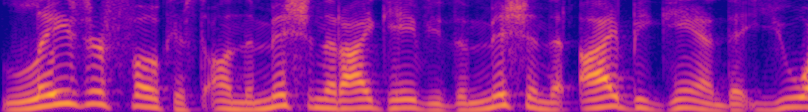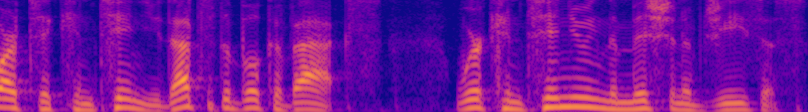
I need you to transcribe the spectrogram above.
laser focused on the mission that I gave you, the mission that I began, that you are to continue. That's the book of Acts. We're continuing the mission of Jesus.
